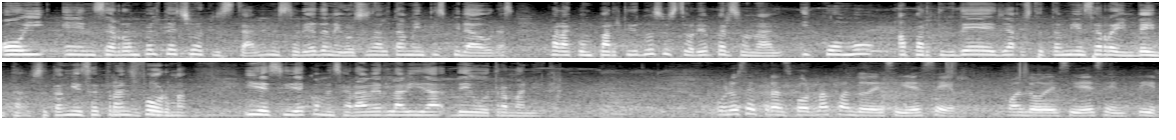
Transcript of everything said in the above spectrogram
hoy en Se rompe el techo de cristal, en historias de negocios altamente inspiradoras, para compartirnos su historia personal y cómo a partir de ella usted también se reinventa, usted también se transforma y decide comenzar a ver la vida de otra manera. Uno se transforma cuando decide ser, cuando decide sentir,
